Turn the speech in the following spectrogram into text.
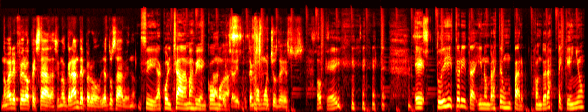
no me refiero a pesada, sino grande, pero ya tú sabes, ¿no? Sí, acolchada más bien, cómoda. Tengo muchos de esos. Ok. Eh, tú dijiste ahorita y nombraste un par. Cuando eras pequeño,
